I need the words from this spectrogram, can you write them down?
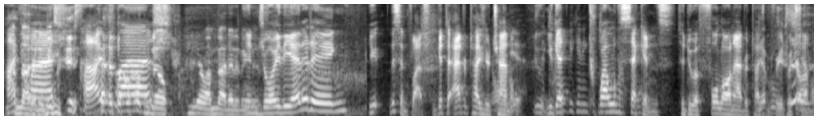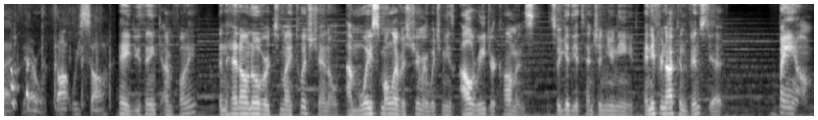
Hi, I'm not editing this. Hi, at all. Flash. No, no, I'm not editing this. Enjoy the editing. You listen, Flash. You get to advertise your channel. idea. You, you get beginning to 12 turn seconds to do a full-on advertisement Whatever for your Twitch channel. there, or thought we saw, Hey, do you think I'm funny? Then head on over to my Twitch channel. I'm way smaller of a streamer, which means I'll read your comments so you get the attention you need. And if you're not convinced yet, bam!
